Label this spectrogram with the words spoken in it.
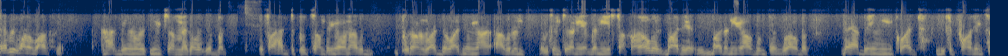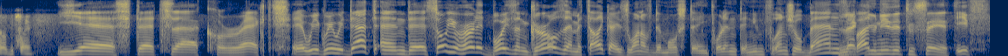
every one of us have been listening to Metallica, but if I had to put something on, I would put on Ride the Lightning. I, I wouldn't listen to any of the new stuff. I always buy the buy the new albums as well, but they have been quite disappointing, so to say. Yes, that's uh, correct. Uh, we agree with that. And uh, so you heard it, boys and girls. Uh, Metallica is one of the most uh, important and influential bands. Like but you needed to say it. If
